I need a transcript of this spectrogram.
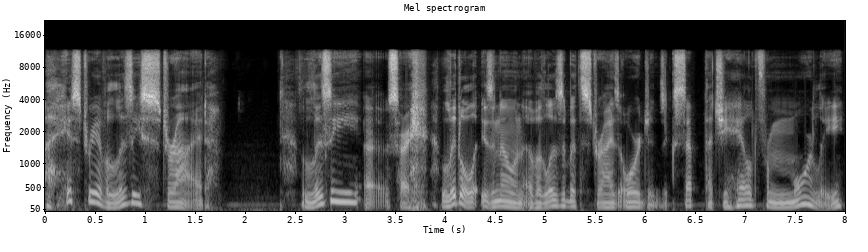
A history of Lizzie Stride. Lizzie, uh, sorry, little is known of Elizabeth Stride's origins, except that she hailed from Morley.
